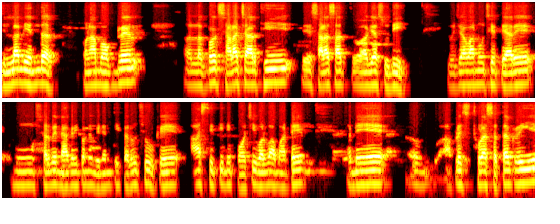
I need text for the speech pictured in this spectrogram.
જિલ્લાની અંદર પણ આ મોકડ્રીલ લગભગ સાડા ચારથી એ સાડા સાત વાગ્યા સુધી યોજાવાનું છે. ત્યારે હું સર્વે નાગરિકોને વિનંતી કરું છું કે આ સ્થિતિને પહોંચી વળવા માટે અને આપણે થોડા સતર્ક રહીએ.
